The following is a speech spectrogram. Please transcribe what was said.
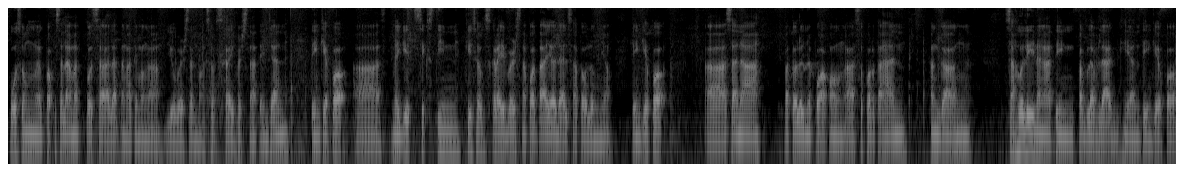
pusong nagpapasalamat po sa lahat ng ating mga viewers at mga subscribers natin dyan. Thank you po. Uh, may git 16k subscribers na po tayo dahil sa tulong nyo. Thank you po. Ah, sana patuloy nyo po akong ah, suportahan hanggang sa huli ng ating pagla-vlog. Yan, thank you po.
